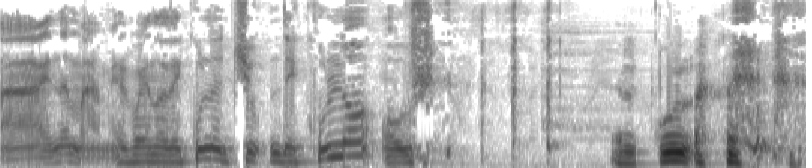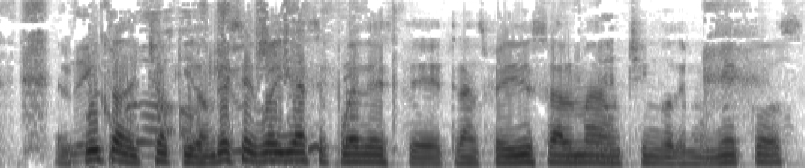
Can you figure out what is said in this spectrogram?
Ay, no mames, bueno, de culo, chu- de culo o... El, cul... el The culto de Chucky, of donde ese güey ya se puede este, transferir su alma a un chingo de muñecos.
